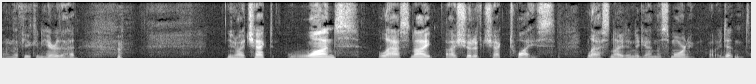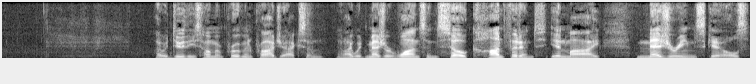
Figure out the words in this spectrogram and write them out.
I don't know if you can hear that. You know, I checked once last night. I should have checked twice last night and again this morning, but I didn't. I would do these home improvement projects and, and I would measure once, and so confident in my measuring skills,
